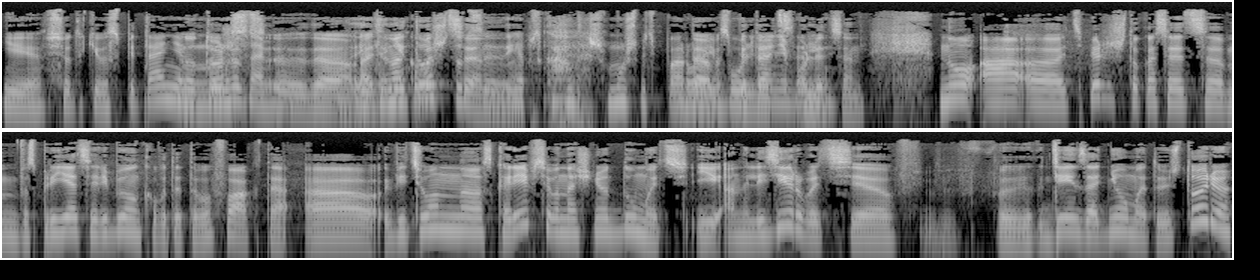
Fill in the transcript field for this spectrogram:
И все-таки воспитание, но ну, тоже, сами, э, да, это не то, что ценно. я бы сказала, даже может быть порой да, воспитание более более ценно. Ну, а, а теперь, что касается восприятия ребенка вот этого факта, а, ведь он, скорее всего, начнет думать и анализировать э, день за днем эту историю,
